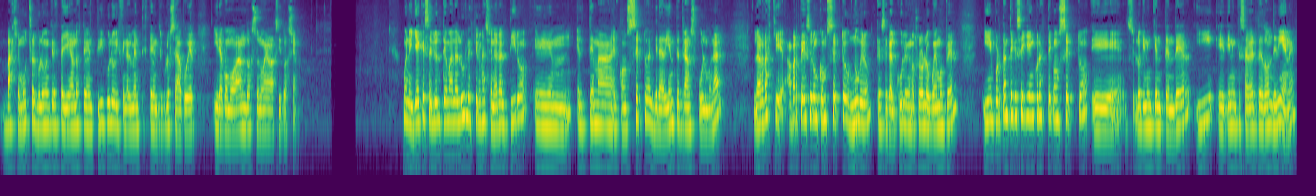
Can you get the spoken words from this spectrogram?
baje mucho el volumen que le está llegando a este ventrículo y finalmente este ventrículo se va a poder ir acomodando a su nueva situación. Bueno, ya que salió el tema a la luz, les quiero mencionar al tiro em, el tema, el concepto del gradiente transpulmonar. La verdad es que, aparte de ser un concepto, un número que se calcula, que nosotros lo podemos ver, y es importante que se queden con este concepto, eh, lo tienen que entender y eh, tienen que saber de dónde viene.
